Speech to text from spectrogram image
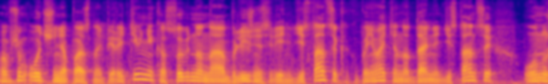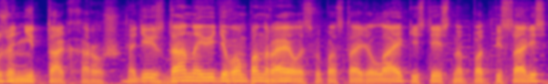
В общем, очень опасный оперативник, особенно на ближней средней дистанции. Как вы понимаете, на дальней дистанции он уже не так хорош. Надеюсь, данное видео вам понравилось. Вы поставили лайк, естественно, подписались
